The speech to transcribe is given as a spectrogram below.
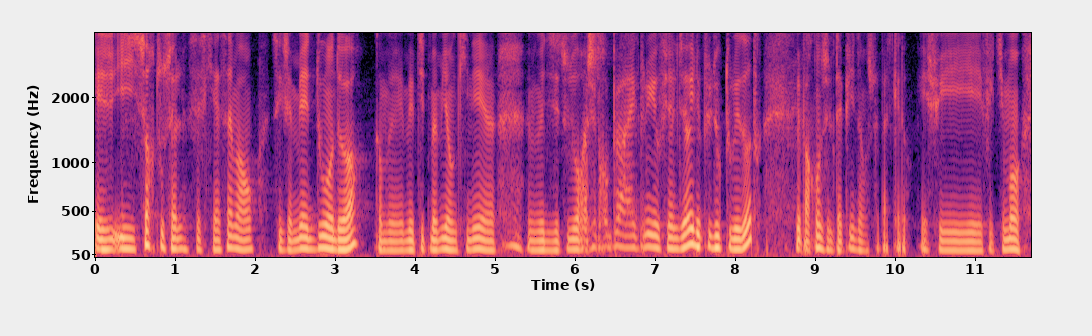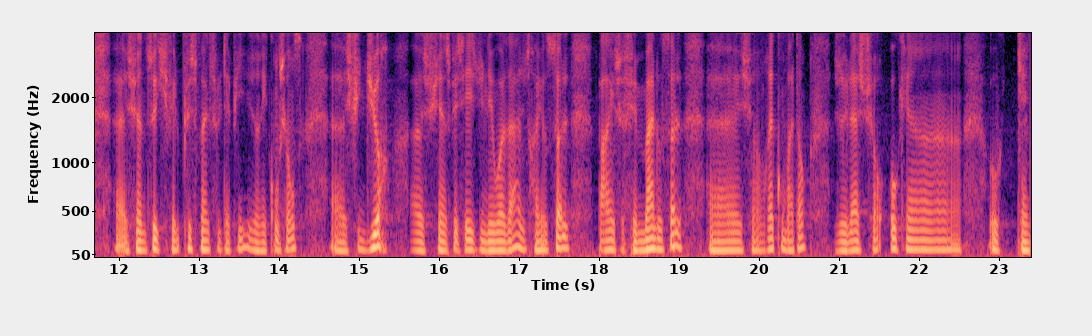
et il sort tout seul. C'est ce qui est assez marrant, c'est que j'aime bien être doux en dehors, comme mes, petites mamies en kiné euh, me disaient toujours, Ah, j'ai trop peur avec lui. Au final, dehors, il est plus doux que tous les autres, mais par contre sur le tapis, non, je fais pas de cadeau. Et je suis effectivement, euh, je suis un de ceux qui fait le plus mal sur le tapis. J'en ai conscience. Euh, je suis dur. Euh, je suis un spécialiste du Newaza, du travail au sol. Pareil, je fais mal au sol. Euh, je suis un vrai combattant. Je lâche sur aucun, aucun,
